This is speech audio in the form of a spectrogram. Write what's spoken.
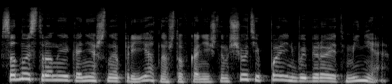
С одной стороны, конечно, приятно, что в конечном счете парень выбирает меня.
